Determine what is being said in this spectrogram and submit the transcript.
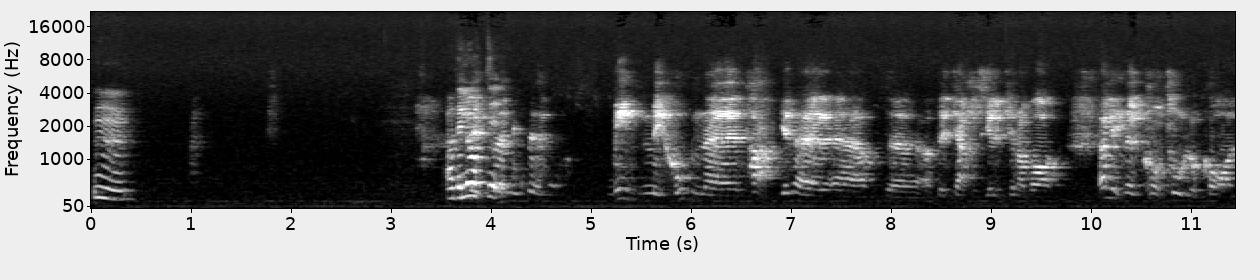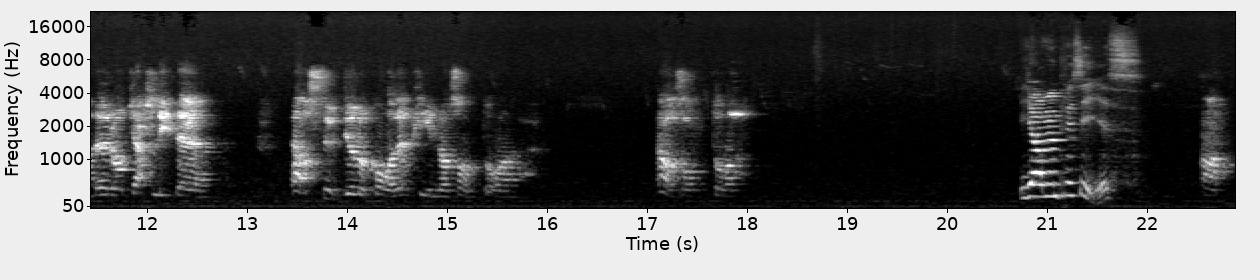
Mm. Ja, det låter... Min mission, tanken är att, eh, att det kanske skulle kunna vara ja, lite kontorlokaler och kanske lite ja, studiolokaler till och sånt. Och, ja, sånt och, Ja, men precis. ja.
